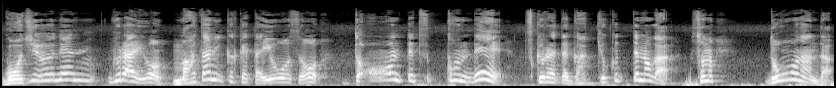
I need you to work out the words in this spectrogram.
う50年ぐらいを股にかけた要素をドーンって突っ込んで作られた楽曲ってのが、その、どうなんだ？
